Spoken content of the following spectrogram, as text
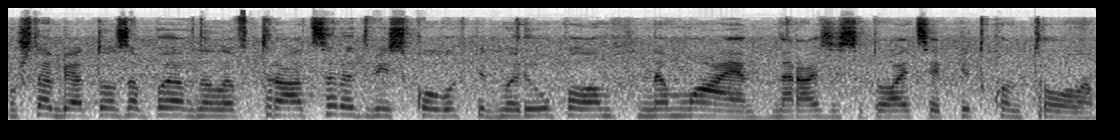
У штабі АТО запевнили, втрат серед військових під Маріуполем немає. Наразі ситуація під контролем.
